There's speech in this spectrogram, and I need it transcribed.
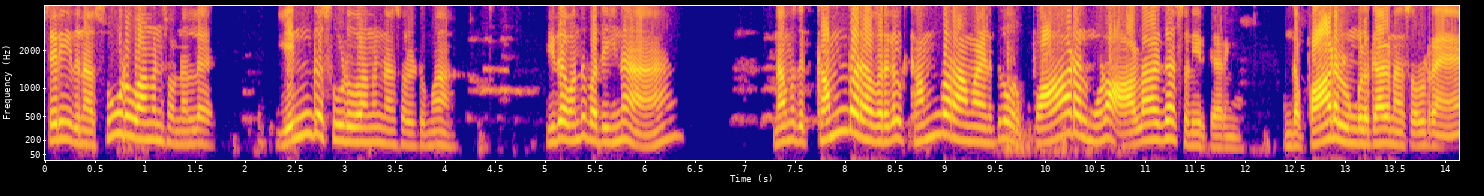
சரி இது நான் சூடுவாங்கன்னு சொன்னேன்ல எங்க சூடுவாங்கன்னு நான் சொல்லட்டுமா? இத வந்து பாத்தீங்கன்னா நமது கம்பர் அவர்கள் கம்ப ராமாயணத்துல ஒரு பாடல் மூலம் அழகா சொல்லியிருக்காருங்க. அந்த பாடல் உங்களுக்காக நான் சொல்றேன்.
